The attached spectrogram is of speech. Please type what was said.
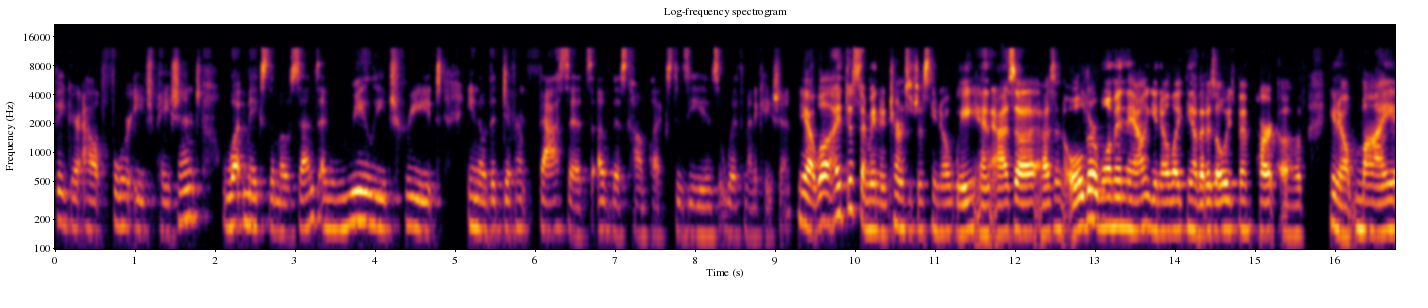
figure out for each patient what makes the most sense and really treat you know the different facets of this complex disease with medication. Yeah well i just i mean in terms of just you know weight and as a as an older woman now you know like you know that has always been part of you know my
